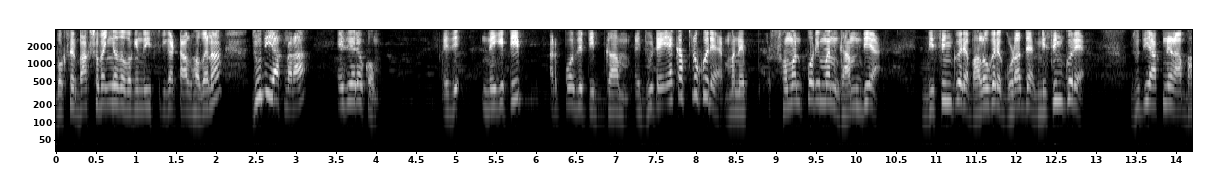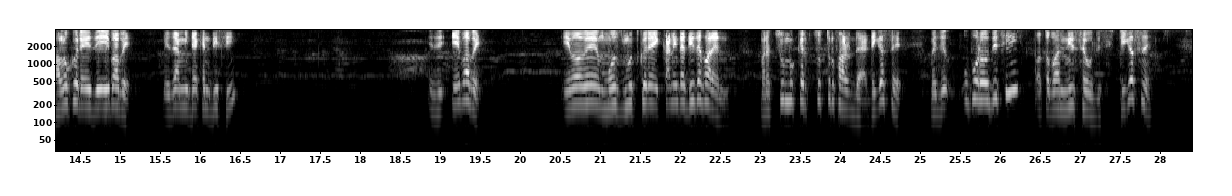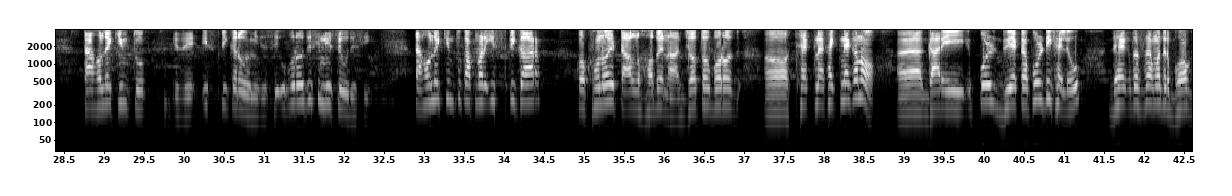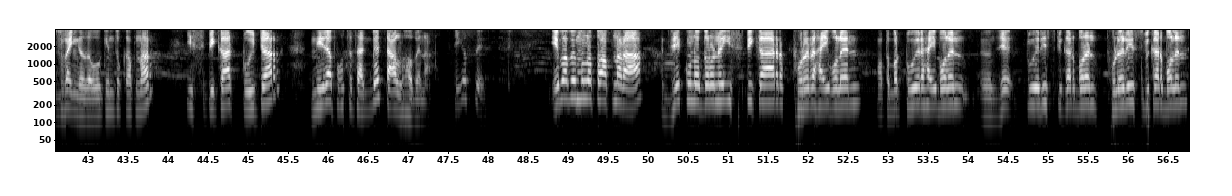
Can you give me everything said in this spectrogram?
বক্সের বাক্স ভাঙ্গা যাব, কিন্তু স্পিকার টাল হবে না। যদি আপনারা এই যে এরকম, এই যে নেগেটিভ আর পজিটিভ গাম এই দুইটা একাত্র করে মানে সমান পরিমাণ ঘাম দিয়া মিসিং করে, ভালো করে গোড়া দেয়া মিসিং করে, যদি আপনারা ভালো করে এই যে এইভাবে, এই যে আমি দেখেন দিছি এই যে এভাবে এভাবে মজবুত করে কানিটা দিতে পারেন মানে চুমুকের চতুর্ফাশ দেয়, ঠিক আছে? এই যে উপরেও দিছি অথবা নিচেও দিছি, ঠিক আছে? তাহলে কিন্তু এই যে স্পিকারও আমি দিছি, উপরেও দিছি, নিচেও দিছি। তাহলে কিন্তু আপনার স্পিকার কখনোই টাল হবে না। যত বড় থেক না খাইক না কেন গাড়ি পোল, দুই একটা পোলট্রি খাইলেও দেখা যাচ্ছে আমাদের বক্স ভাঙ্গা যাব, কিন্তু আপনার স্পিকার, টুইটার নিরাপদে থাকবে, টাল হবে না, ঠিক আছে? এভাবে মূলত আপনারা যে কোনো ধরনের স্পিকার ফোরের হাই বলেন অথবা টু এর হাই বলেন যে টু এর স্পিকার বলেন ফোরের স্পিকার বলেন,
